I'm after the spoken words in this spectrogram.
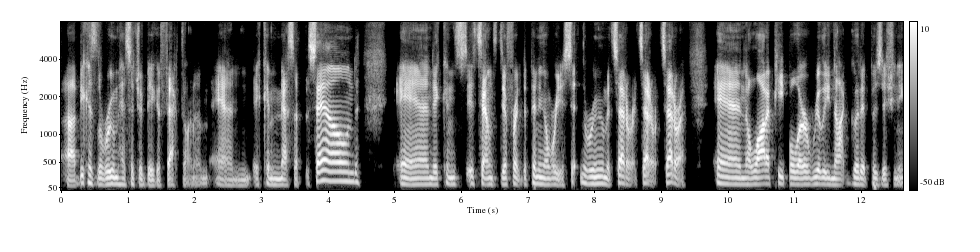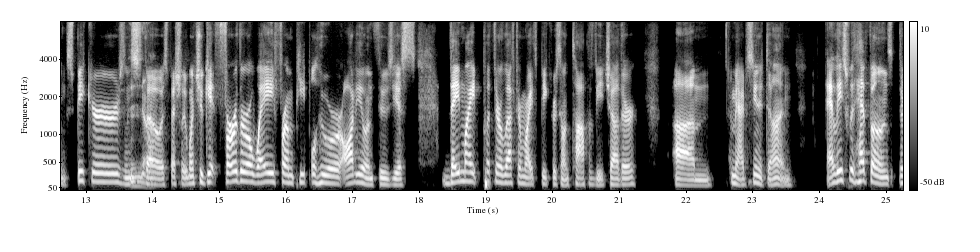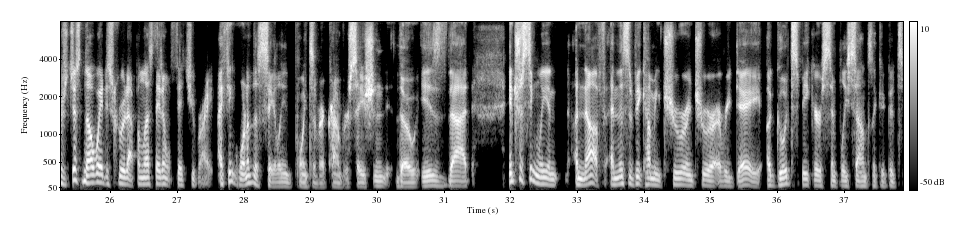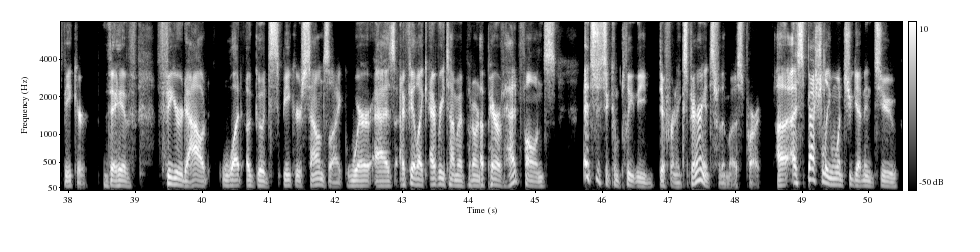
uh, because the room has such a big effect on them and it can mess up the sound and it can it sounds different depending on where you sit in the room et cetera et cetera et cetera. And a lot of people are really not good at positioning speakers and No. so especially once you get further away from people who are audio enthusiasts they might put their left and right speakers on top of each other. Um i mean i've seen it done at least with headphones there's just no way to screw it up unless they don't fit you right I think one of the salient points of our conversation, though, is that interestingly enough, and this is becoming truer and truer every day, a good speaker simply sounds like a good speaker. They have figured out what a good speaker sounds like. Whereas I feel like every time I put on a pair of headphones, it's just a completely different experience for the most part, uh, especially once you get into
